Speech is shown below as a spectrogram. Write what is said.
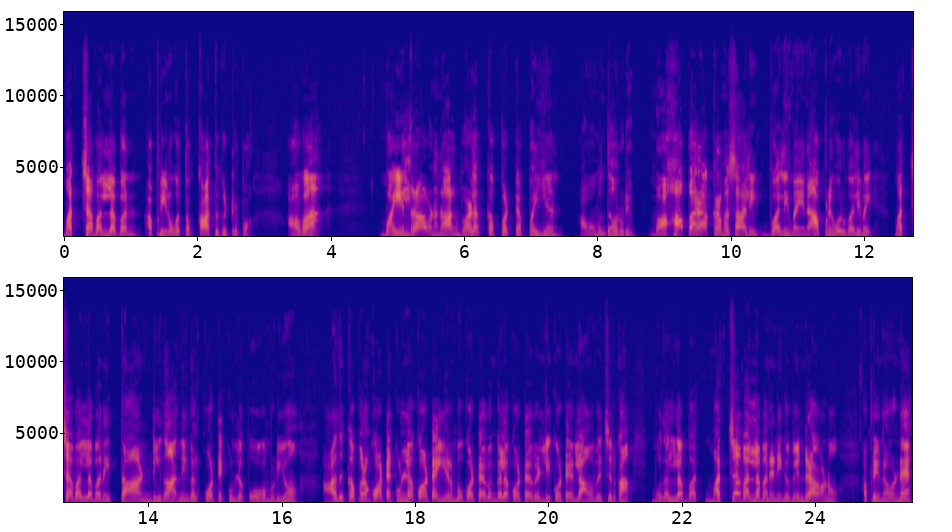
மச்ச வல்லபன் அப்படின்னு ஒருத்தன் காத்துக்கிட்டு இருப்பான். அவன் மயில் ராவணனால் வளர்க்கப்பட்ட பையன் அவன் வந்து அவனுடைய மகா பராக்கிரமசாலி வலிமைனா அப்படி ஒரு வலிமை. மச்ச வல்லபனை தாண்டி தான் நீங்கள் கோட்டைக்குள்ளே போக முடியும். அதுக்கப்புறம் கோட்டைக்குள்ளே கோட்டை இரும்பு கோட்டை வெங்கல கோட்டை வெள்ளி கோட்டையெல்லாம் அவன் வச்சுருக்கான். முதல்ல வத் மச்ச வல்லபனை நீங்கள் வென்றாகணும் அப்படின்ன உடனே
